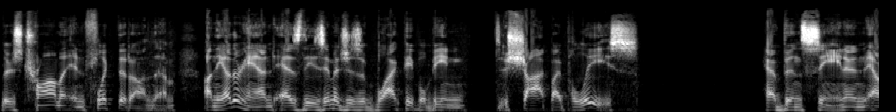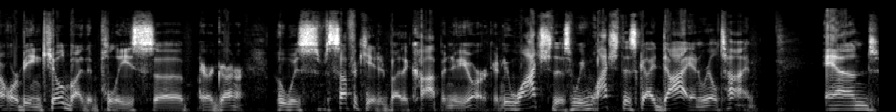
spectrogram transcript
There's trauma inflicted on them. On the other hand, as these images of black people being shot by police have been seen and or being killed by the police, uh, Eric Garner, who was suffocated by the cop in New York, and we watched this. We watched this guy die in real time, and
